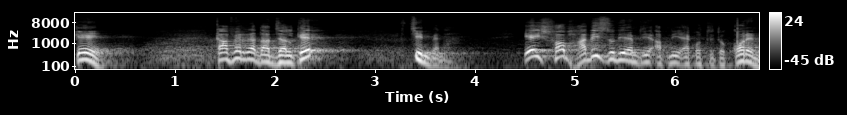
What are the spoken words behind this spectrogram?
কে? কাফেররা দাজ্জালকে চিনবে না। এই সব হাদিস যদি আপনি- একত্রিত করেন,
